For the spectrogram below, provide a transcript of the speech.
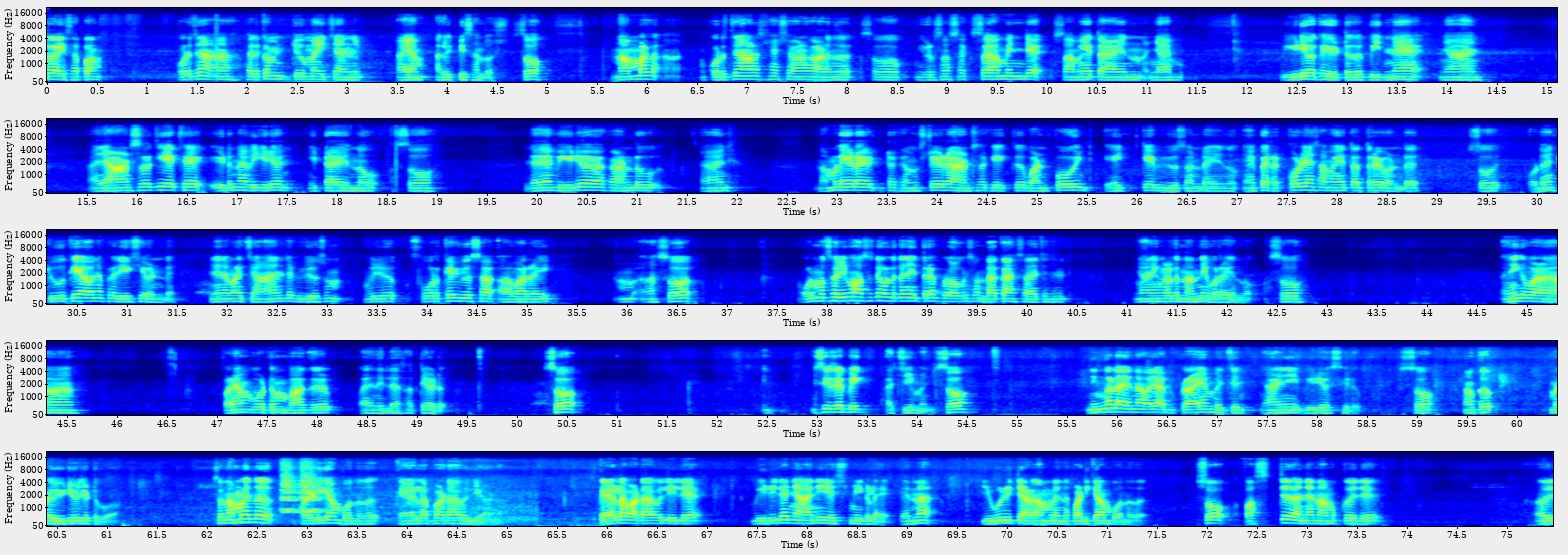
Guys അപ്പം കുറച്ച് welcome to my channel I am Akhil P Santhosh so നമ്മൾ കുറച്ച് നാളെ ശേഷമാണ് കാണുന്നത്. സോ ക്രിസ്മസ് എക്സാമിന്റെ സമയത്തായിരുന്നു ഞാൻ വീഡിയോ ഒക്കെ ഇട്ടത്. പിന്നെ ഞാൻ ആൻസർ കീ ഒക്കെ ഇടുന്ന വീഡിയോ ഇട്ടായിരുന്നു. സോ ഞാൻ വീഡിയോ ഒക്കെ കണ്ടു. ആൻഡ് നമ്മളിവിടെ ഇട്ട കെമിസ്ട്രിയുടെ answer cake one point eight K views ഉണ്ടായിരുന്നു. ഞാൻ ഇപ്പോൾ റെക്കോർഡ് ചെയ്യുന്ന സമയത്ത് അത്രയും ഉണ്ട്. സോ ഉടനെ ടു കെ ആവുന്ന പ്രതീക്ഷയുണ്ട്. പിന്നെ നമ്മുടെ ചാനലിന്റെ വ്യൂസും ഒരു ഫോർ കെ വ്യൂസ് ആവാറായി. സോ ഓൾമോസ്റ്റ് ഒരു മാസത്തിനുള്ളിൽ തന്നെ ഇത്രയും പ്രോഗ്രസ് ഉണ്ടാക്കാൻ സാധിച്ചതിൽ ഞാൻ നിങ്ങൾക്ക് നന്ദി പറയുന്നു. സോ എനിക്ക് പറയാൻ ഒട്ടും വാക്കുകൾ വരുന്നില്ല സത്യമായിട്ട്. So this is a big achievement so നിങ്ങൾ എന്ന ഒരു അഭിപ്രായം വെച്ച് ഞാൻ ഈ വീഡിയോസ് ഇടും. സോ നമുക്ക് നമ്മുടെ വീഡിയോയിലിട്ട് പോവാം. സോ നമ്മളിന്ന് പഠിക്കാൻ പോകുന്നത് കേരള പടാവലിയാണ് കേരള പടാവലിയിലെ വീടിലെ ഞാനീ രശ്മികളെ എന്ന യൂണിറ്റാണ് നമ്മളിന്ന് പഠിക്കാൻ പോകുന്നത്. സോ ഫസ്റ്റ് തന്നെ നമുക്കൊരു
